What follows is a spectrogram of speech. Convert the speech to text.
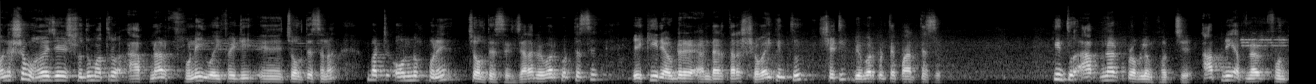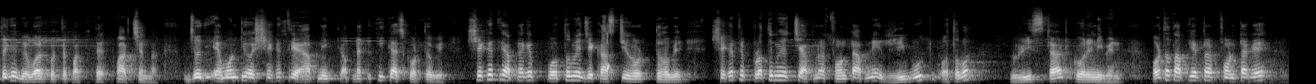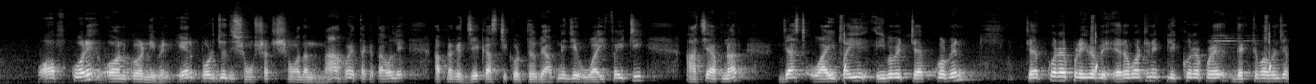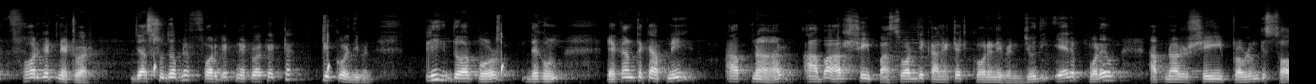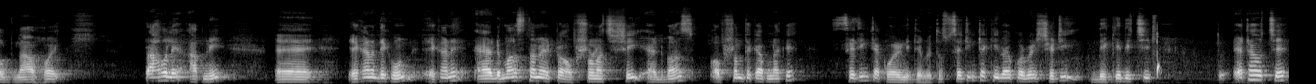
অনেক সময় হয় যে শুধুমাত্র আপনার ফোনেই ওয়াইফাইটি চলতেছে না বাট অন্য ফোনে চলতেছে। যারা ব্যবহার করতেছে, একই রাউডারের আন্ডার তারা সবাই কিন্তু সেটি ব্যবহার করতে পারতেছে। কিন্তু আপনার প্রবলেম হচ্ছে। আপনি আপনার ফোন থেকে ব্যবহার করতে পারছেন না। যদি এমনটি হয়, সেক্ষেত্রে আপনি, আপনাকে কী কাজ করতে হবে? সেক্ষেত্রে আপনাকে প্রথমে যে কাজটি করতে হবে, সেক্ষেত্রে প্রথমে হচ্ছে আপনার ফোনটা আপনি রিবুট অথবা রিস্টার্ট করে নেবেন। অর্থাৎ আপনি আপনার ফোনটাকে অফ করে অন করে নেবেন। এরপর যদি সমস্যাটির সমাধান না হয়ে থাকে, তাহলে আপনাকে যে কাজটি করতে হবে, আপনি যে ওয়াইফাইটি আছে আপনার জাস্ট ওয়াইফাই এইভাবে ট্যাপ করবেন। ট্যাপ করার পরে এইভাবে এরো বাটনে ক্লিক করার পরে দেখতে পাবেন যে ফরগেট নেটওয়ার্ক জাস্ট শুধু আপনি ফরগেট নেটওয়ার্কে একটা ক্লিক করে দিবেন। ক্লিক দেওয়ার পর দেখুন, এখান থেকে আপনি আপনার আবার সেই পাসওয়ার্ড দিয়ে কানেক্টেড করে নেবেন। যদি এর পরেও আপনার সেই প্রবলেমটি সলভ না হয়, তাহলে আপনি এখানে দেখুন, এখানে অ্যাডভান্স নামে একটা অপশন আছে। সেই অ্যাডভান্স অপশন থেকে আপনাকে সেটিংটা করে নিতে হবে। তো সেটিংটা কীভাবে করবেন সেটি দেখিয়ে দিচ্ছি। তো এটা হচ্ছে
